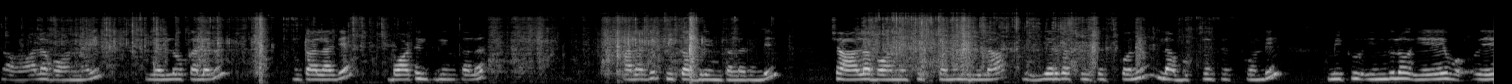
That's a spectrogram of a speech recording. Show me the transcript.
చాలా బాగున్నాయి. ఎల్లో కలర్ ఇంకా అలాగే బాటిల్ గ్రీన్ కలర్ అలాగే పీకా గ్రీన్ కలర్ అండి. చాలా బాగున్నాయి చూసుకొని ఇలా క్లియర్గా చూసేసుకొని ఇలా బుక్ చేసేసుకోండి. మీకు ఇందులో ఏ ఏ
